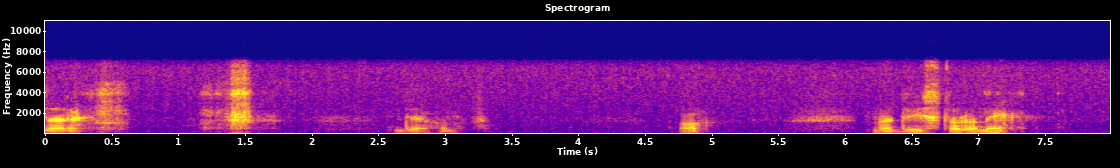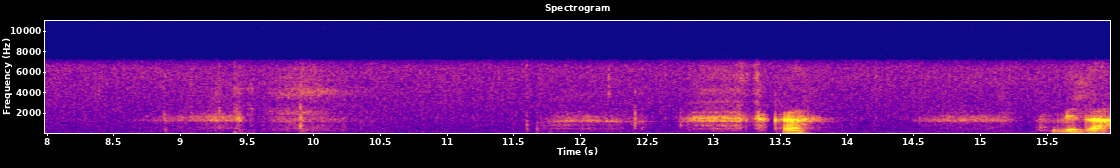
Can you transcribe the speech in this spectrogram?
Зараз. Де воно? О. На дві сторони. Така біда.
